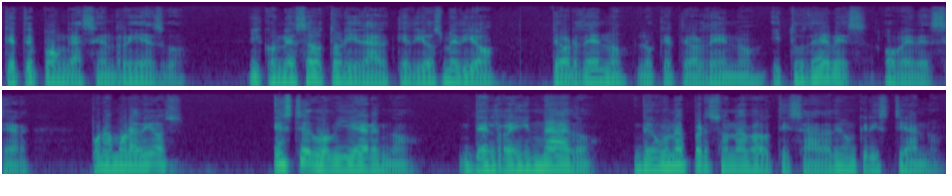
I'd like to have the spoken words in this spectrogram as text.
que te pongas en riesgo. Y con esa autoridad que Dios me dio, te ordeno lo que te ordeno y tú debes obedecer por amor a Dios. Este gobierno del reinado de una persona bautizada, de un cristiano,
